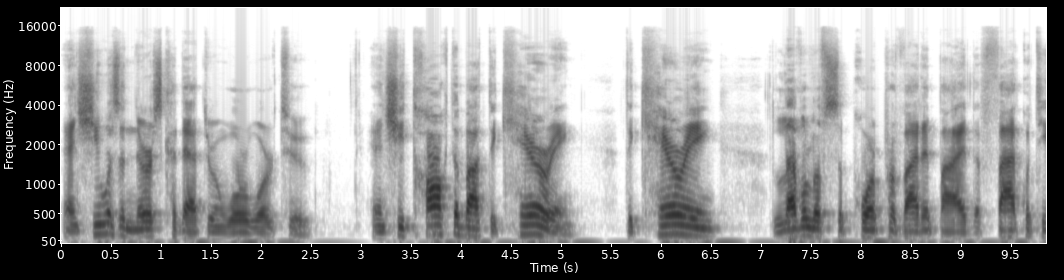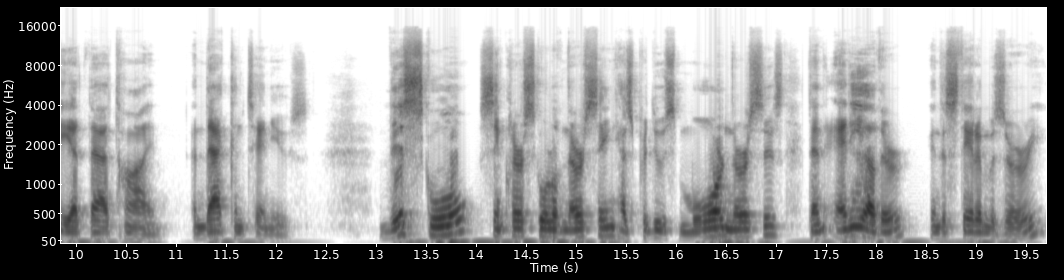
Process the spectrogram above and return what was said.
and she was a nurse cadet during World War II. And she talked about the caring, the caring level of support provided by the faculty at that time, and that continues. This school, Sinclair School of Nursing, has produced more nurses than any other in the state of Missouri.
